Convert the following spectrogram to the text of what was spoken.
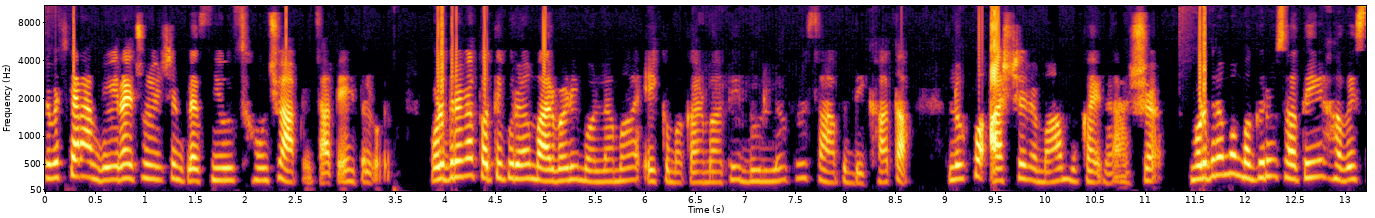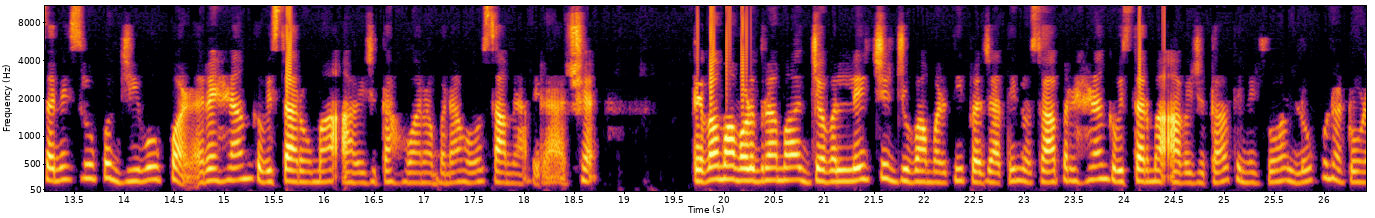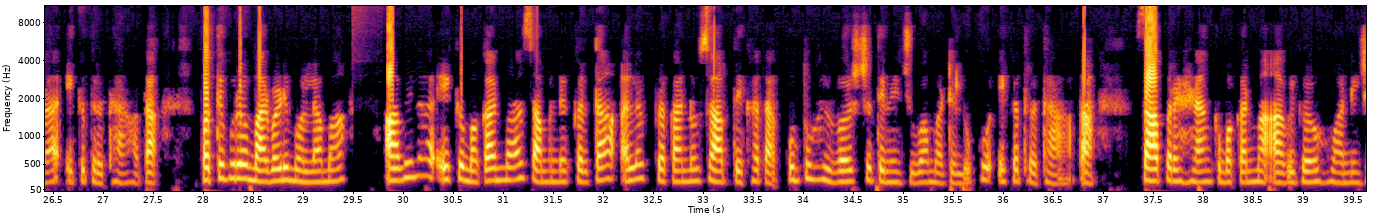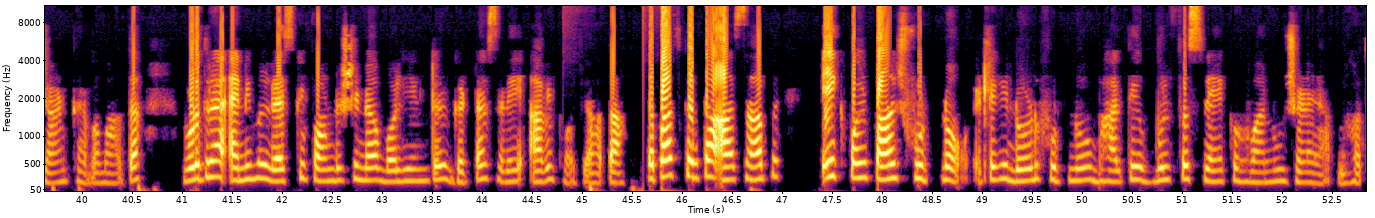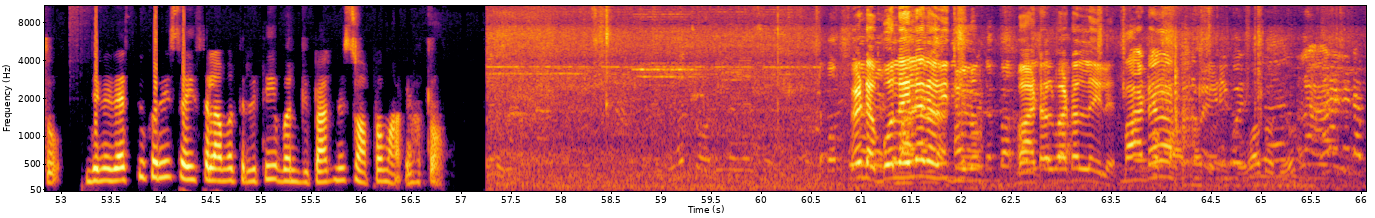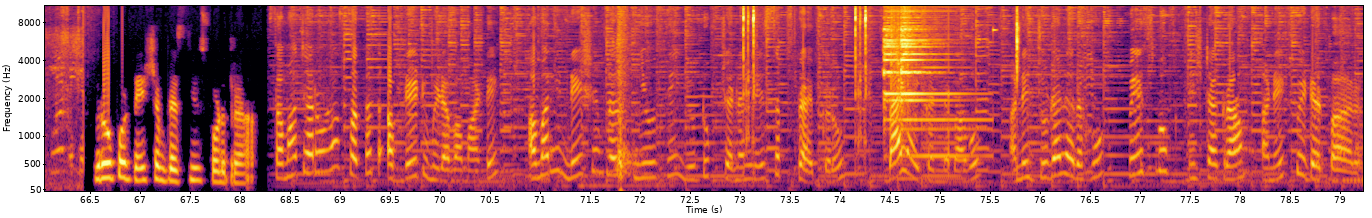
નમસ્કાર આમ જોઈ રહ્યા છો નેશન પ્લસ ન્યૂઝ હું છું આપની સાથે હેતલ વગર. વડોદરાના ફતેપુરા, મારવાડી મોહલ્લામાં એક મકાનમાંથી દુર્લભ સાપ દેખાતા લોકો આશ્ચર્યમાં મુકાઈ ગયા છે. વડોદરામાં મગરો સાથે હવે સરીસૃપ જીવો પણ રહેણાંક વિસ્તારોમાં આવી જતા હોવાના બનાવો સામે આવી રહ્યા છે. તેવામાં વડોદરામાં જવલ્લેજ જોવા મળતી પ્રજાતિનો સાપ રહેણાંક વિસ્તારમાં આવી જતા તેને જોવા લોકોના ટોળા એકત્ર થયા હતા. ફતેપુરા, મારવાડી મોહલ્લામાં આવેલા એક મકાનમાં સામાન્ય કરતા અલગ પ્રકારનો સાપ દેખાતા કુતૂહલવશ તેને જોવા માટે લોકો એકત્ર થયા હતા. સાપ રહેણાંક મકાનમાં આવી ગયો હોવાની જાણ કરવામાં આવતા વડોદરા એનિમલ રેસ્ક્યુ ફાઉન્ડેશનના વોલિયન્ટર ઘટનાસ્થળે આવી પહોંચ્યા હતા. તપાસ કરતા આ સાપ એક પોઈન્ટ પાંચ ફૂટનો એટલે કે દોઢ ફૂટનો ભારતીય વુલ્ફ સ્નેક હોવાનું જણાઈ આવ્યું હતું, જેને રેસ્ક્યુ કરી સહી સલામત રીતે વન વિભાગને સોંપવામાં આવ્યો હતો. એ ડબ્બો લઈ લે રવિ જૂનો. બાટલ બાટલ લઈ લે. Report nation plus news Vadodara. સમાચારોના સતત અપડેટ મેળવવા માટે અમારી નેશન પ્લસ ન્યૂઝની યુટ્યુબ ચેનલને સબસ્ક્રાઇબ કરો બેલ આઇકન દબાવો અને જોડાયેલા રહો ફેસબુક ઇન્સ્ટાગ્રામ અને ટ્વિટર પર.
